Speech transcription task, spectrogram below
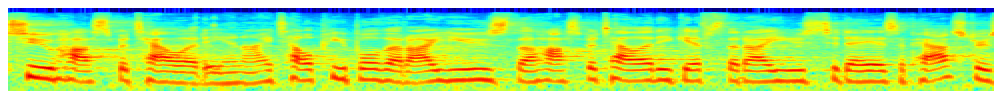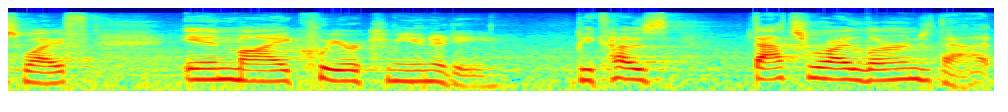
to hospitality. And I tell people that I use the hospitality gifts that I use today as a pastor's wife in my queer community because that's where I learned that.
